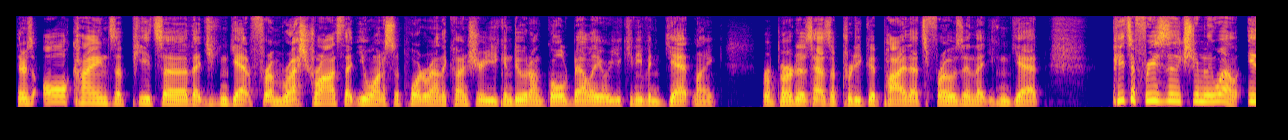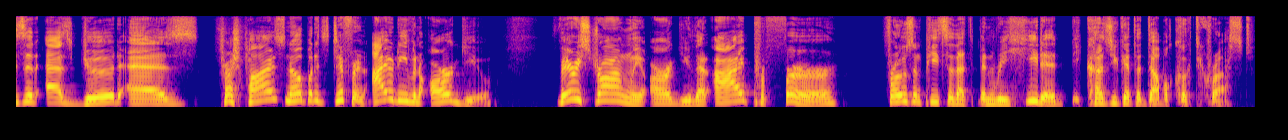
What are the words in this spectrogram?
There's all kinds of pizza that you can get from restaurants that you want to support around the country. You can do it on Goldbelly, or you can even get like Roberta's has a pretty good pie that's frozen that you can get. Pizza freezes extremely well. Is it as good as fresh pies? No, but it's different. I would even argue, very strongly argue, that I prefer frozen pizza that's been reheated because you get the double cooked crust.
